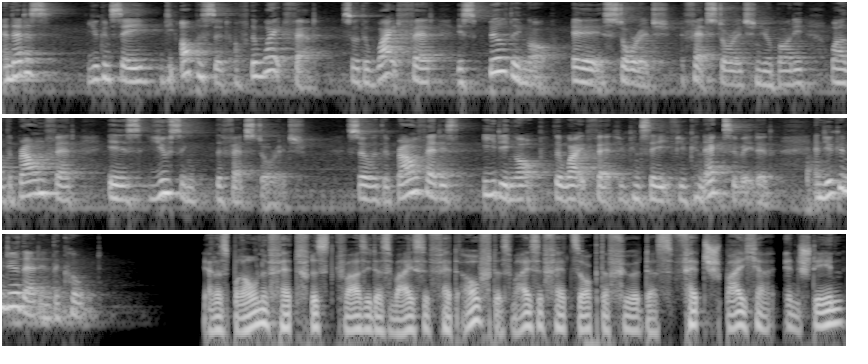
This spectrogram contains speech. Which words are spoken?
And that is, you can say, the opposite of the white fat. So the white fat is building up a storage, fat storage in your body, while the brown fat is using the fat storage. So the brown fat is eating up the white fat, you can say, if you can activate it. And you can do that in the cold. Ja, das braune Fett frisst quasi das weiße Fett auf. Das weiße Fett sorgt dafür, dass Fettspeicher entstehen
